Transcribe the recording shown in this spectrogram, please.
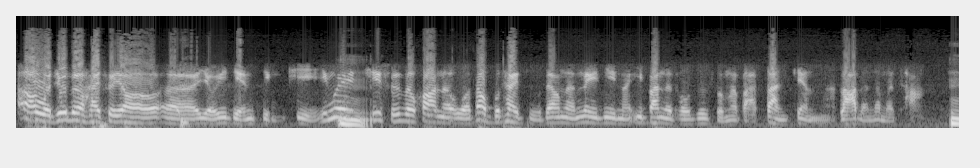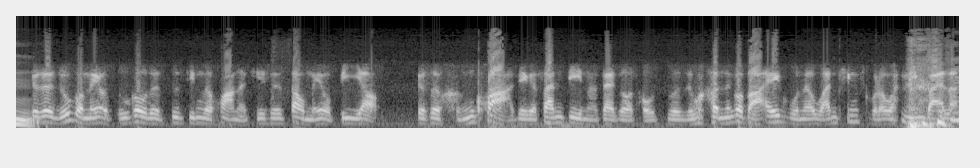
啊，我觉得还是要呃有一点警惕，因为其实的话呢，我倒不太主张呢，内地呢一般的投资者呢把战线呢拉得那么长。嗯，就是如果没有足够的资金的话呢，其实倒没有必要。就是横跨这个三地呢，在做投资，如果能够把 A 股呢玩清楚了、玩明白了，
